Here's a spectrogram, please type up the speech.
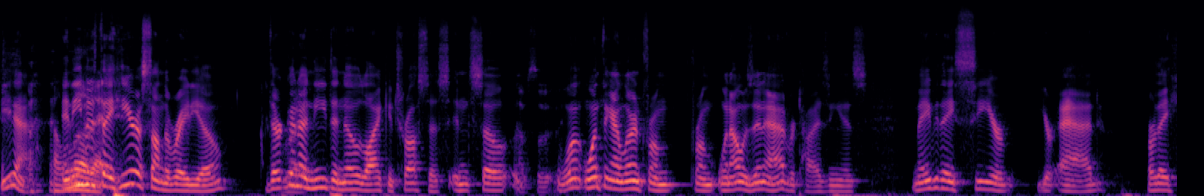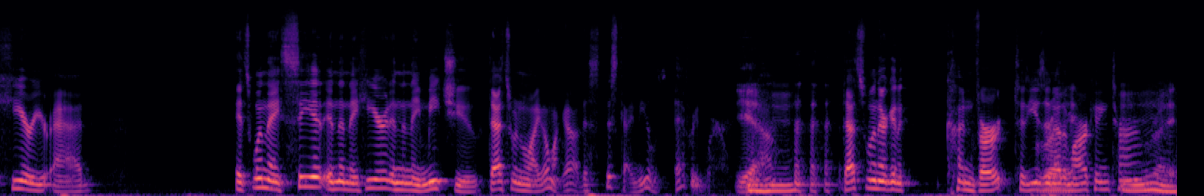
Yeah, I and even it. if they hear us on the radio, they're gonna Right. need to know, like, and trust us. And so, Absolutely. one one thing I learned from from when I was in advertising is maybe they see your your ad or they hear your ad. It's when they see it and then they hear it and then they meet you. That's when they're like, oh my god, this this guy Neal is everywhere. you Yeah. know? Mm-hmm. that's when they're going to convert to use another marketing term. Mm. Right.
